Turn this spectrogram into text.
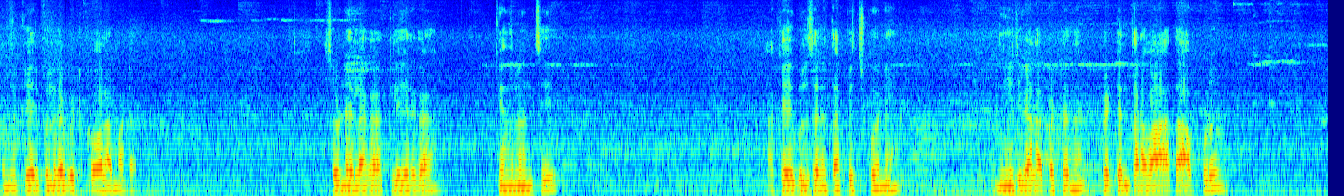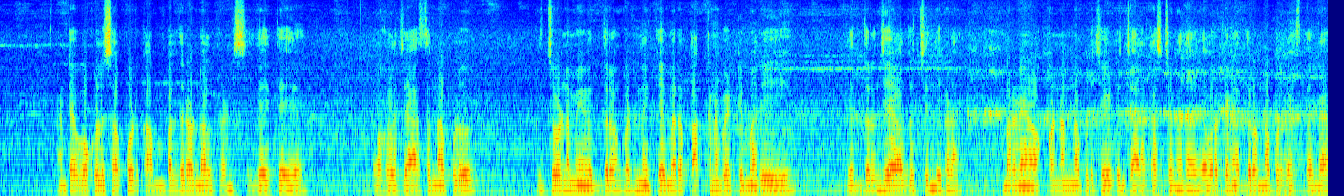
కొంచెం కేర్ఫుల్గా పెట్టుకోవాలన్నమాట. చూడండి ఇలాగా క్లియర్గా కింద నుంచి ఆ కేబుల్స్ అని తప్పించుకొని నీట్గా అలా పెట్టింది. పెట్టిన తర్వాత అప్పుడు అంటే ఒకళ్ళు సపోర్ట్ కంపల్సరీ ఉండాలి ఫ్రెండ్స్. ఇదైతే ఒకళ్ళు చేస్తున్నప్పుడు ఇది చూడండి మేమిద్దరం కూడా నేను కెమెరా పక్కన పెట్టి మరి ఇద్దరం చేయాల్సి వచ్చింది ఇక్కడ. మరి నేను ఒక్కడిని ఉన్నప్పుడు చేయటం చాలా కష్టం కదా. ఎవరికైనా ఇద్దరు ఉన్నప్పుడు ఖచ్చితంగా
